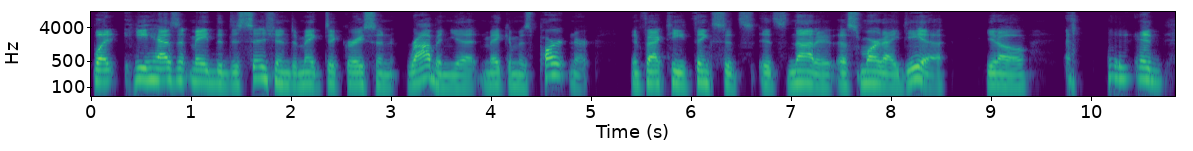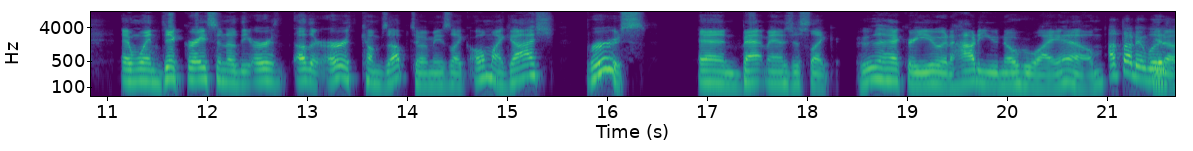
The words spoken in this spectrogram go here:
but he hasn't made the decision to make Dick Grayson Robin yet, make him his partner. In fact, he thinks it's it's not a, a smart idea, you know. And and when Dick Grayson of the Earth other Earth comes up to him, he's like, "Oh my gosh, Bruce!" And Batman's just like, "Who the heck are you? And how do you know who I am?" I thought it was know.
